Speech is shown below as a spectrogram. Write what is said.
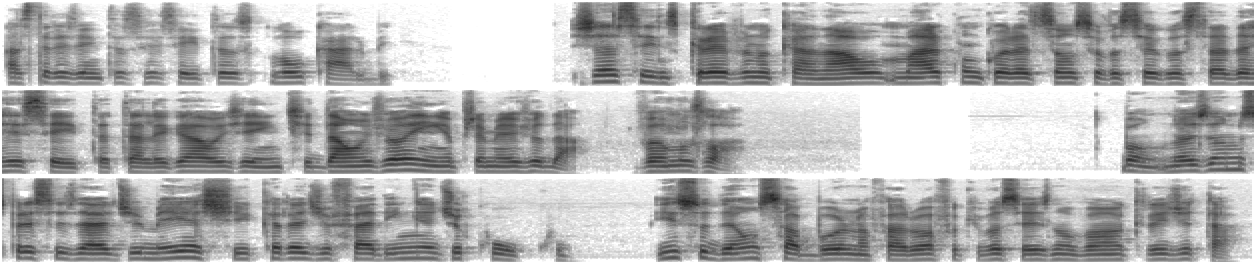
as 300 receitas low carb. Já se inscreve no canal, marca um coração se você gostar da receita, tá legal, gente? Dá um joinha para me ajudar. Vamos lá. Bom, nós vamos precisar de meia xícara de farinha de coco. Isso dá um sabor na farofa que vocês não vão acreditar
